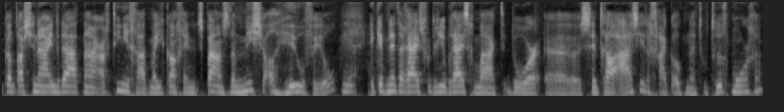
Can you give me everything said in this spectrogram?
Want als je naar, inderdaad naar Argentinië gaat... maar je kan geen Spaans, dan mis je al heel veel. Ja. Ik heb net een reis voor drie op reis gemaakt... door uh, Centraal-Azië. Daar ga ik ook naartoe terug morgen.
